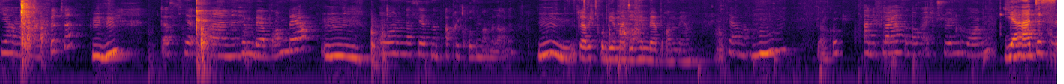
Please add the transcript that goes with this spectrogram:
Hier haben wir eine Quitte. Mhm. Das hier ist eine Himbeer-Brombeer. Mhm. Und das hier ist eine Aprikosenmarmelade. Mhm. Ich glaube, ich probiere mal die Himbeer-Brombeer. Gerne. Mhm. Danke. Ah, die Flyer sind auch echt schön geworden. Ja, das,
